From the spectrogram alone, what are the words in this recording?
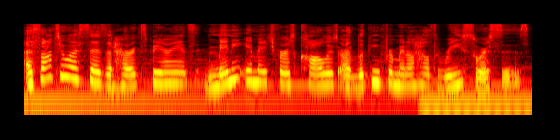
Asantewaa says in her experience, many MH First callers are looking for mental health resources.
